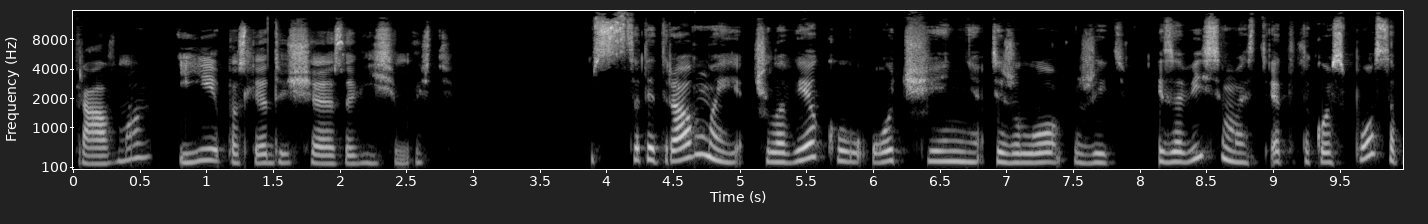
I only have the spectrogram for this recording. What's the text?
травма и последующая зависимость. С этой травмой человеку очень тяжело жить. И зависимость — это такой способ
